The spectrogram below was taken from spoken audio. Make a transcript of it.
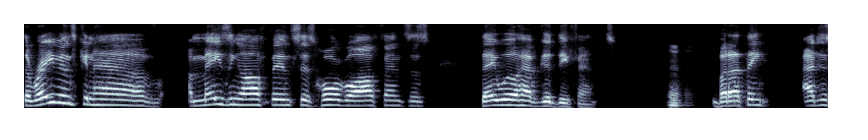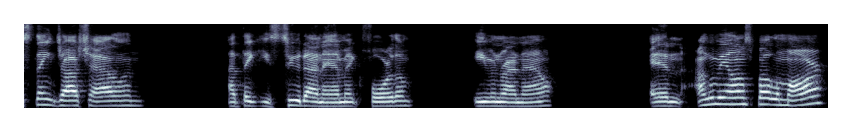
The Ravens can have amazing offenses, horrible offenses. They will have good defense. Mhm. But I think I just think Josh Allen, I think he's too dynamic for them, even right now. And I'm gonna be honest about Lamar.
